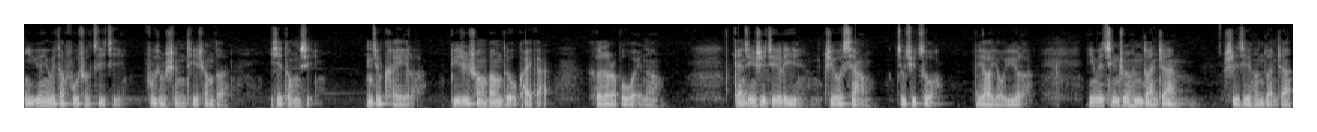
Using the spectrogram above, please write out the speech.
你愿意为他付出自己，付出身体上的一些东西，你就可以了，彼此双方都有快感，何乐而不为呢？感情世界里，只有想就去做，不要犹豫了。因为青春很短暂，时间很短暂，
